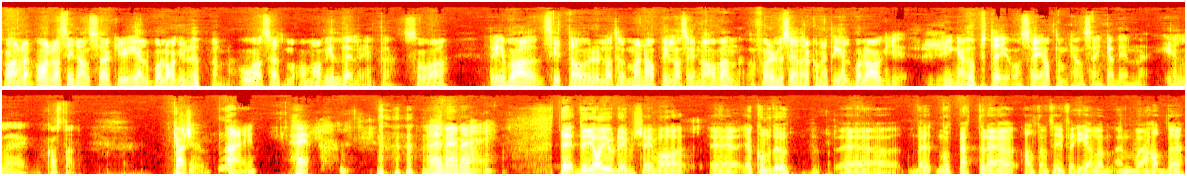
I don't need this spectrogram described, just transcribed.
Å andra, å andra sidan söker ju elbolagen upp en oavsett om man vill det eller inte. Så det är bara att sitta och rulla tummarna och pilla sig i naveln. Och förr eller senare kommer ett elbolag ringa upp dig och säga att de kan sänka din elkostnad. Kanske. Nej. Hej. Nej, nej, nej. Det, det jag gjorde i och för sig var, eh, jag kollade upp eh, något bättre alternativ för elen än vad jag hade.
